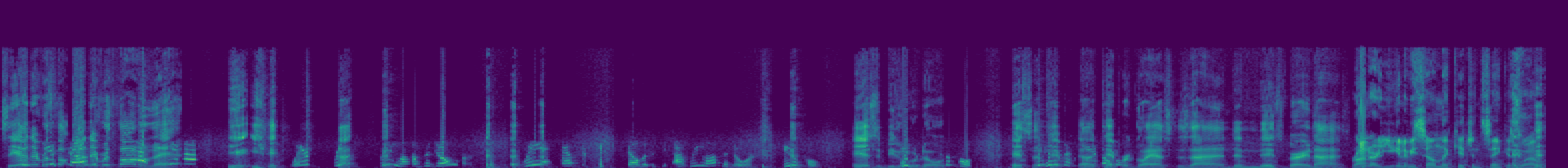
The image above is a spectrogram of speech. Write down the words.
See, I never thought I never thought of that. You, you, We're, we, love the door. We have to sell it. uh, We love the door. It's beautiful. it is a beautiful door. Beautiful. It's a It is tip, a uh, tempered glass designed, and it's very nice. Ron, are you going to be selling the kitchen sink as well?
